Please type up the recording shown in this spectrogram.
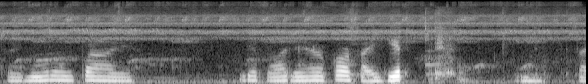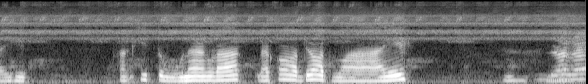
ใส่หมูลงไป เรียบร้อยแล้วก็ใส่เห็ดอืมใส่เห็ดผักขี้ตู่นางรัก แล้วก็ยอดหวายอ่า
